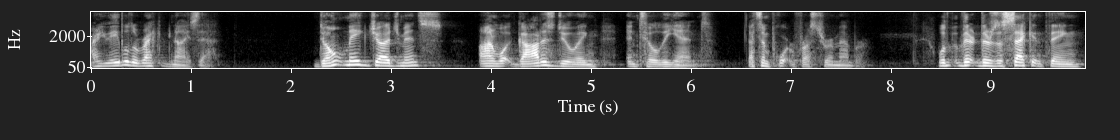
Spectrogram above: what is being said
Are you able to recognize that? Don't make judgments on what God is doing until the end. That's important for us to remember. Well, there, there's a second thing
